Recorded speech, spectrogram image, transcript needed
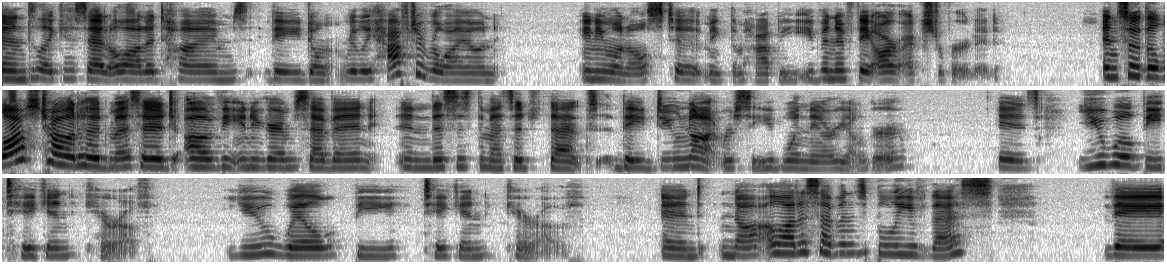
And like I said, a lot of times they don't really have to rely on anyone else to make them happy, even if they are extroverted. And so, the lost childhood message of the Enneagram 7, and this is the message that they do not receive when they are younger, is you will be taken care of. You will be taken care of. And not a lot of sevens believe this. They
